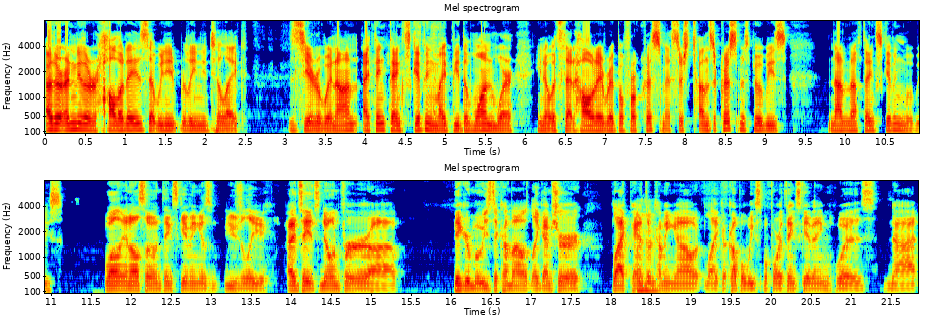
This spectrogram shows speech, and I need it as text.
Are there any other holidays that we need, really need to like zero in on? I think Thanksgiving might be the one where, you know, it's that holiday right before Christmas. There's tons of Christmas movies, not enough Thanksgiving movies. Well, and also, and Thanksgiving is usually, I'd say it's known for uh, bigger movies to come out. Like I'm sure Black Panther Mhm. coming out like a couple weeks before Thanksgiving was not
